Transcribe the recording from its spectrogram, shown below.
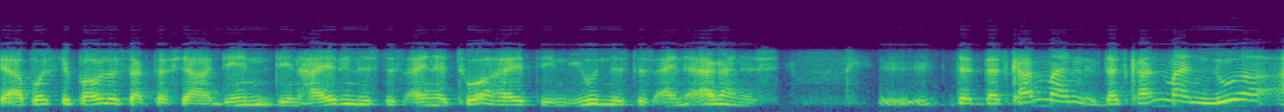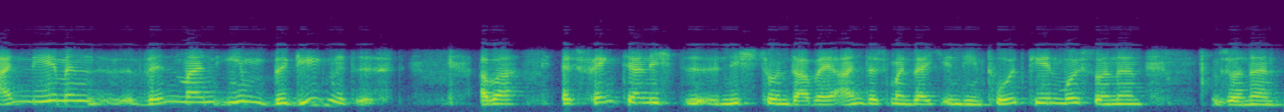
der Apostel Paulus sagt das ja, den, den Heiden ist es eine Torheit, den Juden ist es ein Ärgernis. Äh, das kann man, das kann man nur annehmen, wenn man ihm begegnet ist. Aber es fängt ja nicht, äh, nicht schon dabei an, dass man gleich in den Tod gehen muss, sondern, sondern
